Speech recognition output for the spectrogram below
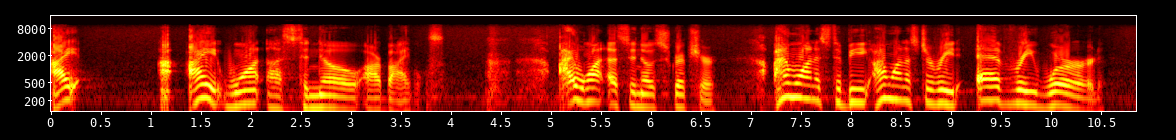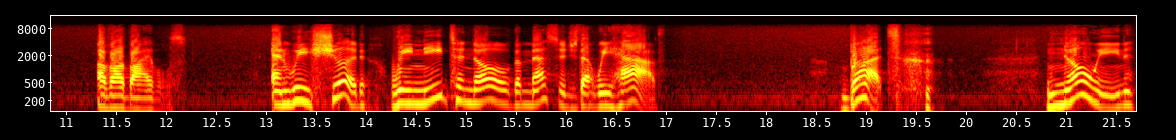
I, I want us to know our Bibles. I want us to know Scripture. I want us to be, I want us to read every word of our Bibles. And we should, we need to know the message that we have. But knowing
